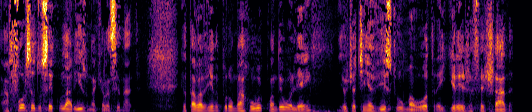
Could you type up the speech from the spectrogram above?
a força do secularismo naquela cidade. Eu estava vindo por uma rua, quando eu olhei, eu já tinha visto uma ou outra igreja fechada,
